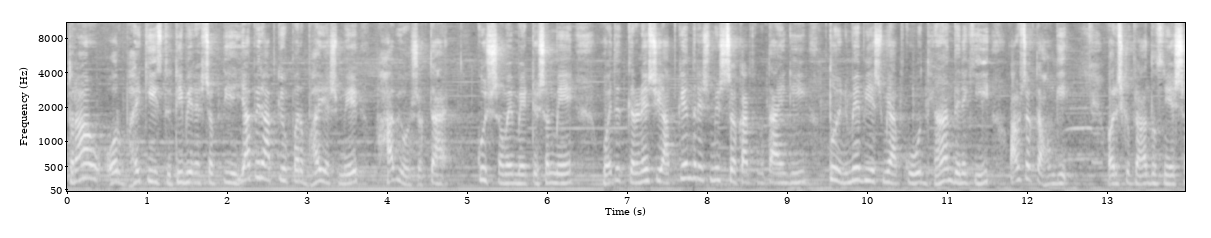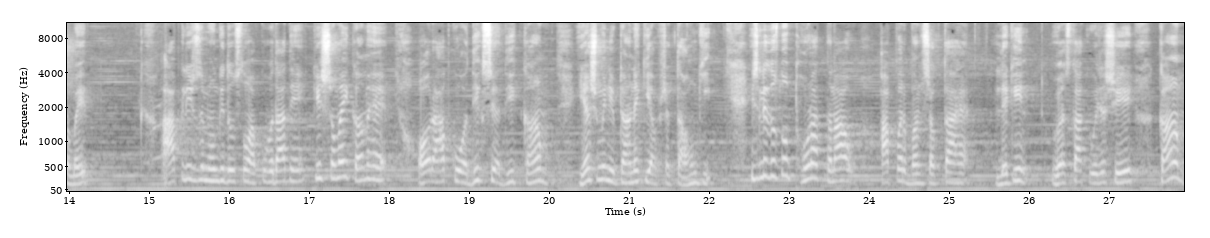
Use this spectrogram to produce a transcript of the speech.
तनाव और भय की स्थिति भी रह सकती है या फिर आपके ऊपर भय इसमें हावी हो सकता है। कुछ समय मेडिटेशन में व्यतीत करने से आपके अंदर इसमें सकारात्मकता आएगी तो इनमें भी इसमें आपको ध्यान देने की आवश्यकता होगी। और इसके उपरांत दोस्तों, ये समय आपके लिए जो समय होंगे दोस्तों, आपको बता दें कि समय कम है और आपको अधिक से अधिक काम यश में निपटाने की आवश्यकता होगी। इसलिए दोस्तों, थोड़ा तनाव आप पर बन सकता है, लेकिन व्यवस्था की वजह से काम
